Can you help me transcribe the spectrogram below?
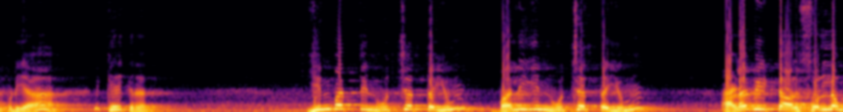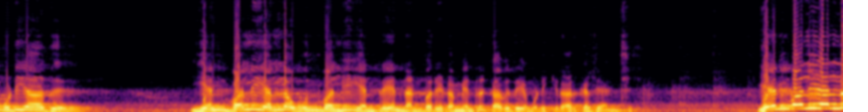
இப்படியா? கேட்குறார். இன்பத்தின் உச்சத்தையும் வலியின் உச்சத்தையும் அளவீட்டால் சொல்ல முடியாது. என் வலி அல்ல உன் வலி என்றேன் நண்பரிடம் என்று கவிதையை முடிக்கிறார் கல்யாண்ஜி. என் வலி அல்ல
